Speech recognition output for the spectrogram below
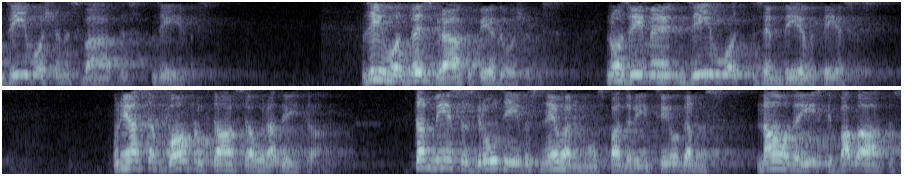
dzīvošanas vērtas dzīves. Dzīvot bez grēku piedošanas nozīmē dzīvot zem dieva tiesas. Un, ja esam konfliktā ar savu radītāju, tad miesas grūtības nevar mūs padarīt cildanus, nauda īsti bagātus,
